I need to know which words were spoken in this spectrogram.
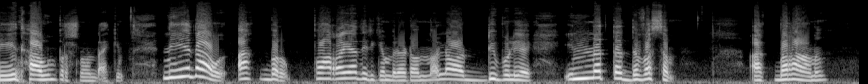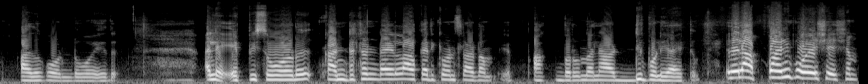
നേതാവും പ്രശ്നം ഉണ്ടാക്കി. നേതാവ് അക്ബർ പറയാതിരിക്കാൻ പറ്റും കേട്ടോ. നല്ല അടിപൊളിയായി. ഇന്നത്തെ ദിവസം അക്ബറാണ് അത് കൊണ്ടുപോയത്. അല്ലെ എപ്പിസോഡ് കണ്ടിട്ടുണ്ടായുള്ള ആൾക്കാർക്ക് മനസ്സിലാവണം. അക്ബർ നല്ല അടിപൊളിയായിട്ടും. എന്നാലും അപ്പാനി പോയ ശേഷം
